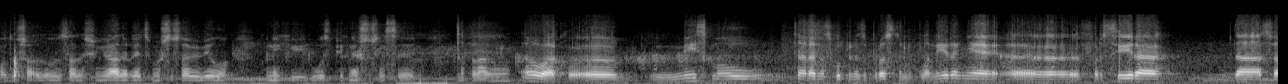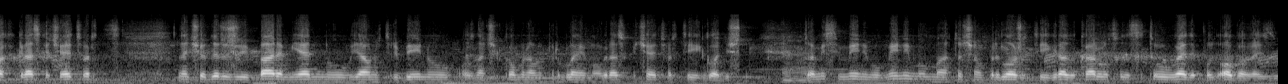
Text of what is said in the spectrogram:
od, od, sadašnjeg rada, recimo što sve bi bilo neki uspjeh, nešto što se napravilo? Ovako, e, mi smo u, ta radna skupina za prostorno planiranje forsira da svaka gradska četvrt znači održi barem jednu javnu tribinu o znači komunalnim problemima u gradskoj četvrti godišnje. To je mislim minimum minimuma, to ćemo predložiti i gradu Karlovcu da se to uvede pod obavezu.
